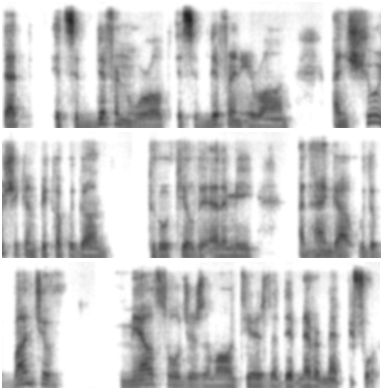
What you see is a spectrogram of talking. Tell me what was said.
that it's a different world, it's a different Iran, and sure, she can pick up a gun to go kill the enemy and hang out with a bunch of male soldiers and volunteers that they've never met before.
